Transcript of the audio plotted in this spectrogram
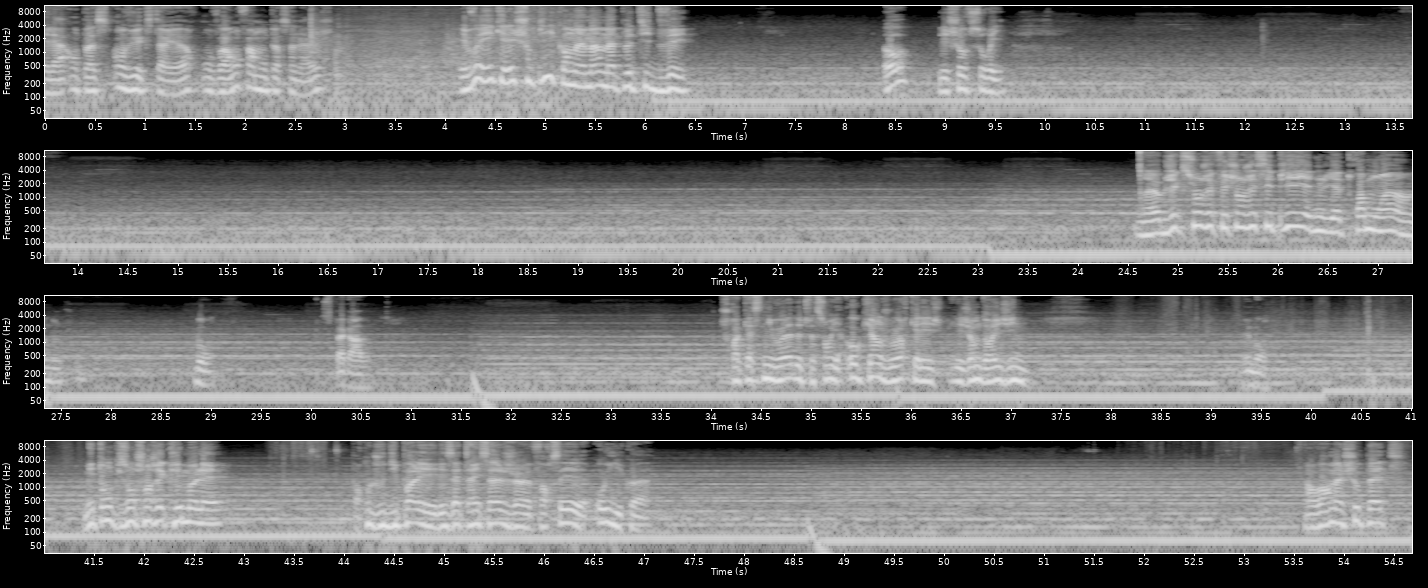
Et là, on passe en vue extérieure. On voit enfin mon personnage. Et vous voyez qu'elle est choupie quand même, hein, ma petite V. Oh, les chauves-souris. Euh, objection, j'ai fait changer ses pieds il y a, trois mois. hein, Bon. C'est pas grave. Je crois qu'à ce niveau-là, de toute façon, il n'y a aucun joueur qui a les, jambes d'origine. Mais bon. Mettons qu'ils ont changé que les mollets. Par contre, je vous dis pas les, les atterrissages forcés. Oui, quoi. Au revoir ma choupette.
